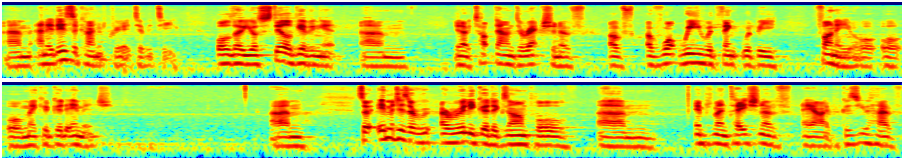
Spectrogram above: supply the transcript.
Um, and it is a kind of creativity, although you're still giving it um, you know, top-down direction of, of, of what we would think would be funny or, or, or make a good image. Um, so images are a really good example um, implementation of AI because you have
